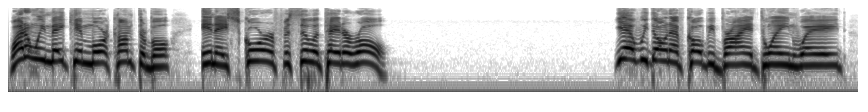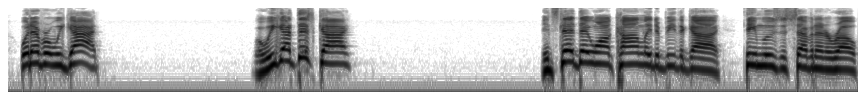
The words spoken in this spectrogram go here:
Why don't we make him more comfortable in a scorer-facilitator role? Yeah, we don't have Kobe Bryant, Dwyane Wade, whatever we got. But we got this guy. Instead, they want Conley to be the guy. Team loses seven in a row.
